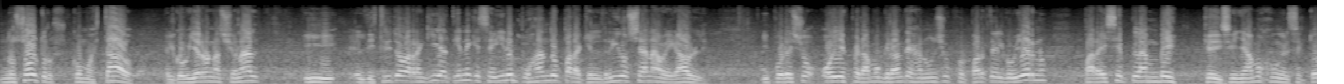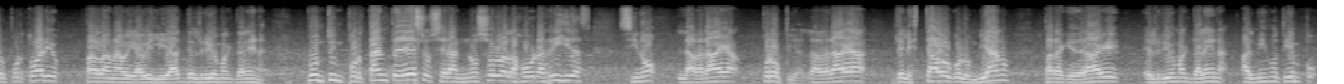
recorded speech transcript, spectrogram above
Nosotros como Estado, el gobierno nacional y el distrito de Barranquilla tiene que seguir empujando para que el río sea navegable y por eso hoy esperamos grandes anuncios por parte del gobierno para ese plan B que diseñamos con el sector portuario para la navegabilidad del río Magdalena. Punto importante de eso será no solo las obras rígidas, sino la draga propia, la draga del Estado colombiano para que drague el río Magdalena, al mismo tiempo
